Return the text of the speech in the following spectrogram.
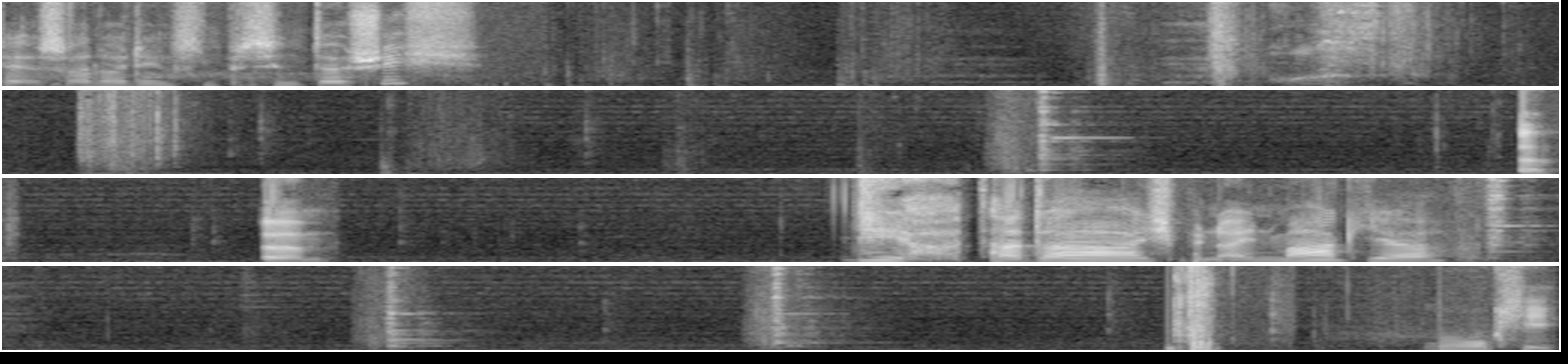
Der ist allerdings ein bisschen döschig. Ähm. Ähm. Ja, tada, ich bin ein Magier. Okay.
